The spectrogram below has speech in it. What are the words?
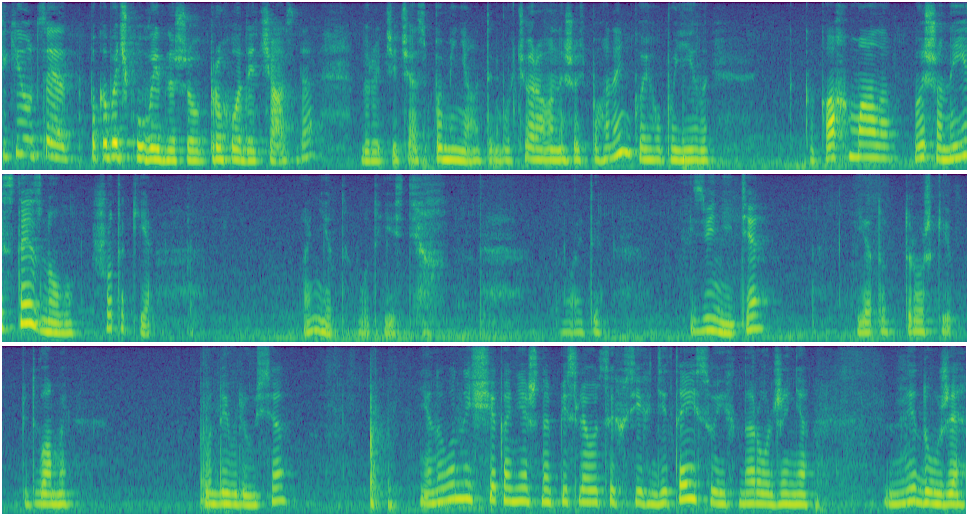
тільки оце по кабачку видно, що проходить час. Да? До речі, час поміняти, бо вчора вони щось поганенько його поїли. Каках мало. Ви що, не їсте знову? Що таке? А нет, вот есть. Давайте. Извините, я тут трошки під вами подивлюся. Ні, ну вони ще, звісно, після оцих всіх дітей своїх народження не дуже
